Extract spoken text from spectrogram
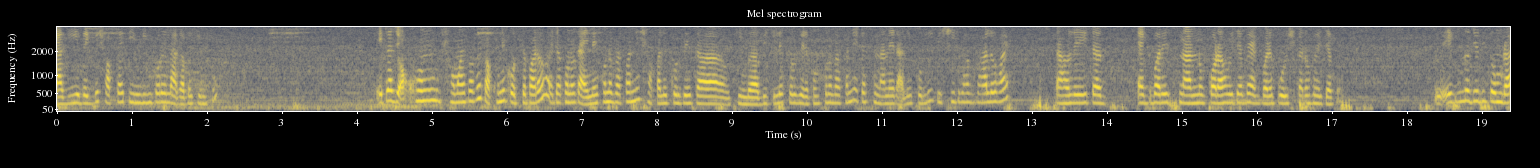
লাগিয়ে দেখবে সপ্তাহে তিন দিন করে লাগাবে কিন্তু। এটা যখন সময় পাবে তখনই করতে পারো। এটা কোনো টাইমের কোনো ব্যাপার নেই। সকালে করবে কিংবা বিকেলে করবে, এরকম কোনো ব্যাপার নেই। এটা স্নানের আগে করলেই বেশিরভাগ ভালো হয়। তাহলে এটা একবারে স্নান করা হয়ে যাবে, একবারে পরিষ্কারও হয়ে যাবে। তো এগুলো যদি তোমরা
